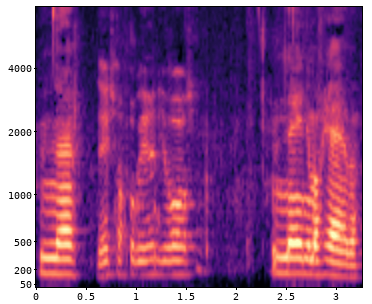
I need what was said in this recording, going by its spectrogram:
Nee, Deze nog proberen, die roze? nee, die mag jij hebben.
